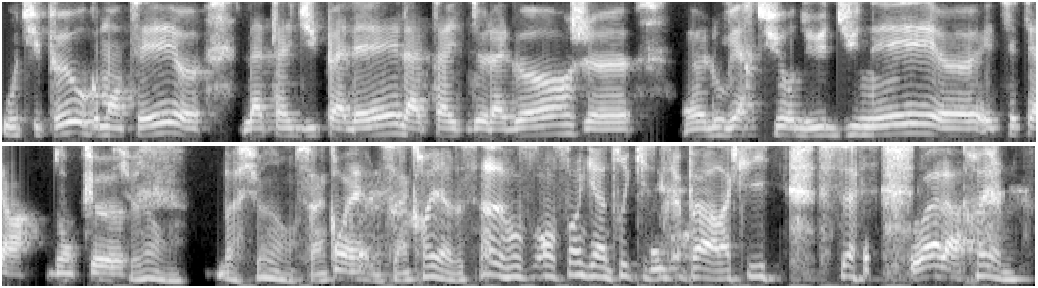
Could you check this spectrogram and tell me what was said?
où tu peux augmenter euh, la taille du palais, la taille de la gorge, euh, euh, l'ouverture du, du nez, etc. Donc passionnant, passionnant, c'est incroyable, c'est incroyable. on, sent qu'il y a un truc qui se prépare là, qui, c'est, voilà. incroyable.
